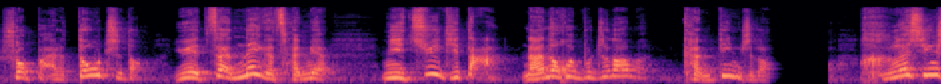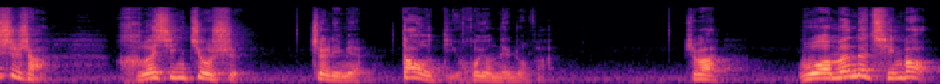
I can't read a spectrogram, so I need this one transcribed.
说白了都知道，因为在那个层面，你具体打难道会不知道吗？肯定知道。核心是啥？核心就是这里面到底会用哪种方案，是吧？我们的情报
